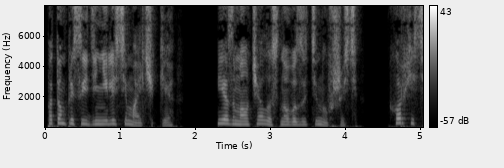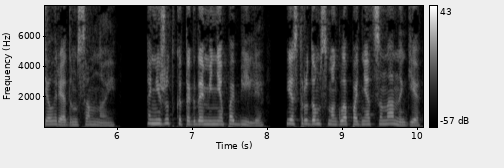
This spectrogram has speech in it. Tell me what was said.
Потом присоединились и мальчики. Я замолчала, снова затянувшись. Хорхе сел рядом со мной. Они жутко тогда меня побили. Я с трудом смогла подняться на ноги,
